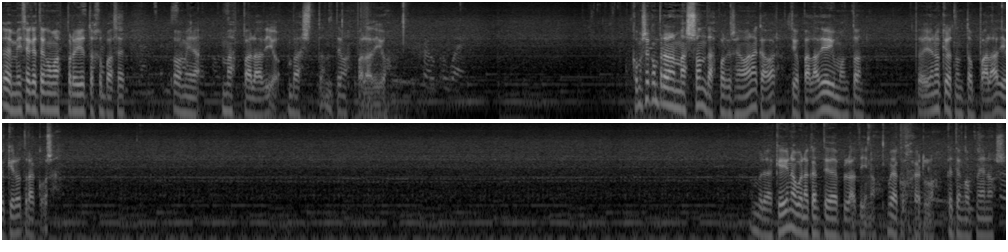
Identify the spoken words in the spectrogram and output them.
Eh, me dice que tengo más proyectos que puedo hacer. Oh, mira, más paladio. Bastante más paladio. ¿Cómo se compraron más sondas? Porque se me van a acabar. Tío, paladio hay un montón. Pero yo no quiero tanto paladio, quiero otra cosa. Hombre, aquí hay una buena cantidad de platino. Voy a cogerlo, que tengo menos.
